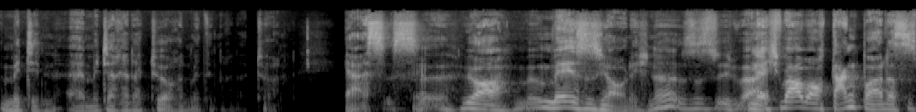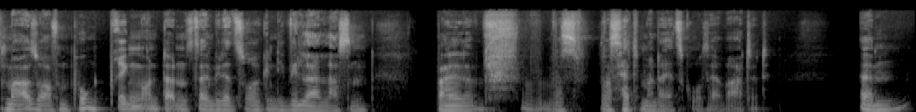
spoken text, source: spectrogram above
mit, den, äh, mit der Redakteurin, mit den Redakteuren. Ja, es ist, ja, äh, ja mehr ist es ja auch nicht. Ne? Ist, ich, war, Nee. ich war aber auch dankbar, dass es mal so auf den Punkt bringen und dann uns dann wieder zurück in die Villa lassen. Weil, pff, was, was hätte man da jetzt groß erwartet? Ähm,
